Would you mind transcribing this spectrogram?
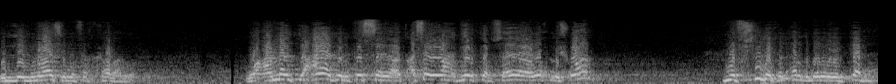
اللي المواشي مسخرة له. وعملت عادل في السيارات عشان واحد يركب سيارة يروح مشوار يفسده في الأرض بأنه يركبها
